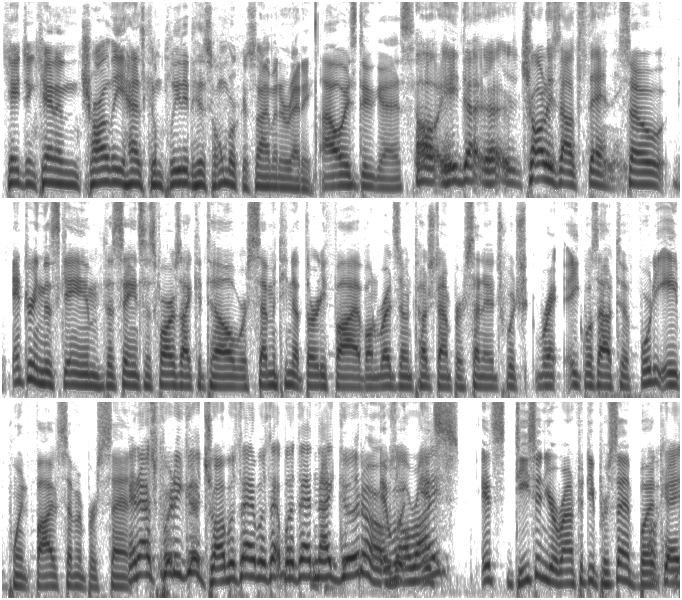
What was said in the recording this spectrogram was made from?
Cajun Cannon, Charlie has completed his homework assignment already. I always do, guys. Oh, he does, uh, Charlie's outstanding. So entering this game, the Saints, as far as I could tell, were 17 to 35 on red zone touchdown percentage, which ra- equals out to 48.57 percent. And that's pretty good, Charlie. Was that was that was that not good or it was all right? It's, it's decent. You're around 50%, but Okay.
